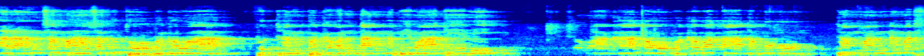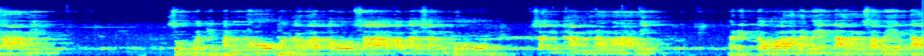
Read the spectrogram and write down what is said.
อรหังสัมมาสัมพุทโธภควา พุทธังภควันตังอภิวาเทมิสวาขาโตภควตาธรมโมธรรมังนัมัสสามิ สุปฏิปันโนภควโตสาวกสังโฆสังฆังนามามิปริตตวานเมตังสเวตา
